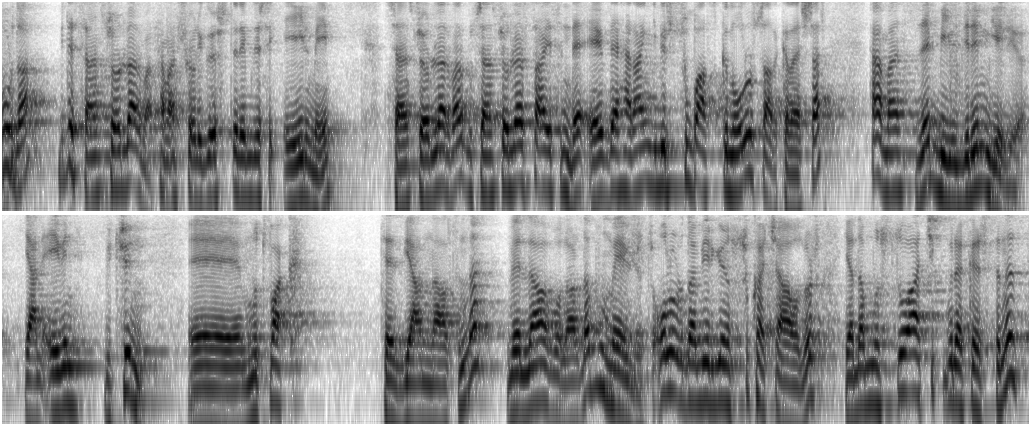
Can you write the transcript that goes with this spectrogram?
burada bir de sensörler var. Hemen şöyle gösterebilirsek eğilmeyeyim. Sensörler var. Bu sensörler sayesinde evde herhangi bir su baskını olursa arkadaşlar hemen size bildirim geliyor. Yani evin bütün e, mutfak tezgahının altında ve lavabolarda bu mevcut. Olur da bir gün su kaçağı olur ya da musluğu açık bırakırsınız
